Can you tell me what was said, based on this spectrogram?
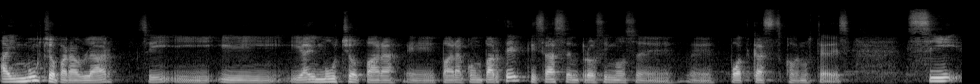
hay mucho para hablar ¿sí? y, hay mucho para, eh, para compartir, quizás en próximos eh, eh, podcasts con ustedes. Si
